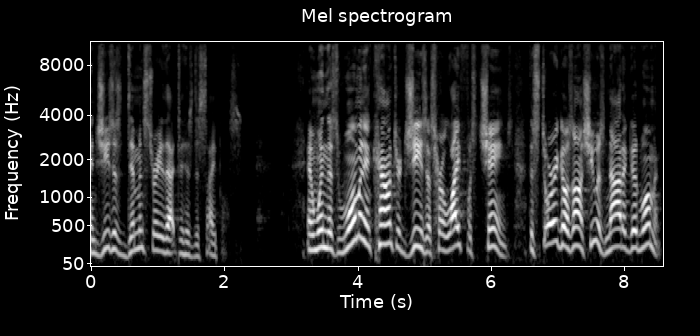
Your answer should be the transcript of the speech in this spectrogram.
And Jesus demonstrated that to his disciples. And when this woman encountered Jesus, her life was changed. The story goes on. She was not a good woman.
